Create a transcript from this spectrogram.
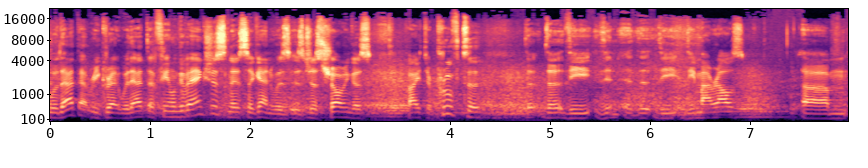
without that regret, without that feeling of anxiousness, again, was is just showing us right to prove to the the the the, the, the, the Maharal's um,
